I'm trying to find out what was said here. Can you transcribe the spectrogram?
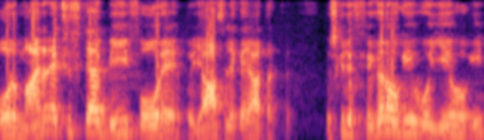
और माइनर एक्सिस क्या है? बी फोर है तो यहाँ से लेकर यहाँ तक। उसकी जो फिगर होगी, वो ये होगी।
